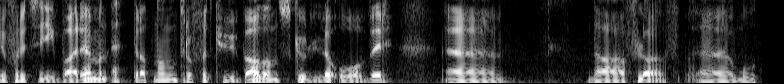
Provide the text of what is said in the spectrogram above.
uforutsigbare, men etter at den hadde truffet Cuba, da den skulle over eh, da Flo, uh, mot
